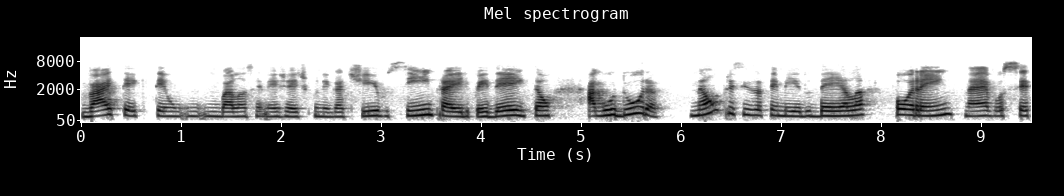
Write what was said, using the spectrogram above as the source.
vai ter que ter um, um balanço energético negativo, sim, para ele perder. Então, a gordura não precisa ter medo dela, Porém, né, você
